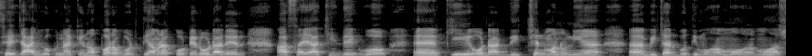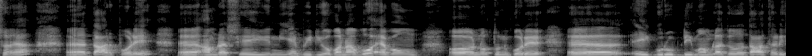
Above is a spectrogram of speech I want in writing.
সে যাই হোক না কেন, পরবর্তী আমরা কোর্টের অর্ডারের আশায় আছি, দেখব কি অর্ডার দিচ্ছেন মাননীয়া বিচারপতি মহা, মহা- মহাশয়া তারপরে আমরা সেই নিয়ে ভিডিও বানাবো এবং নতুন করে এই গ্রুপ ডি মামলা যত তাড়াতাড়ি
